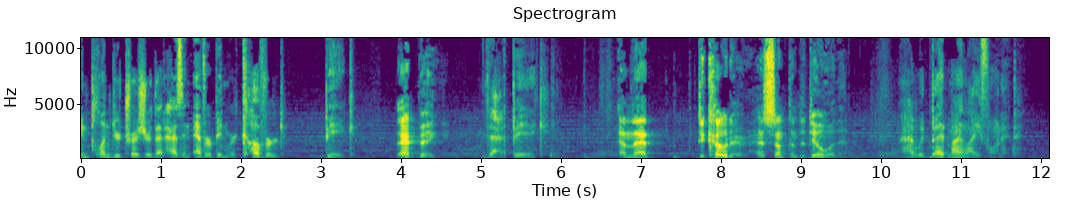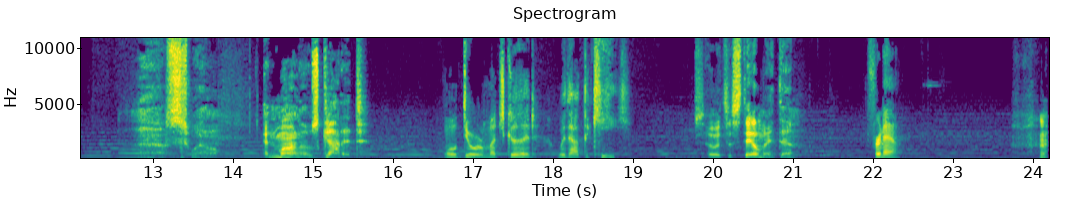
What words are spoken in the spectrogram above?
in plundered treasure that hasn't ever been recovered big. That big? That big. And that decoder has something to do with it. I would bet my life on it. Oh, swell. And Marlowe's got it. Won't do her much good without the key. So it's a stalemate then. For now.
